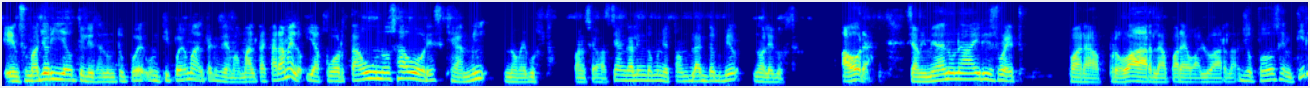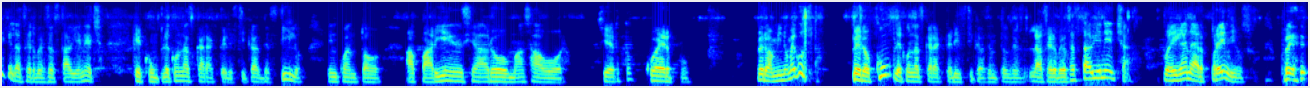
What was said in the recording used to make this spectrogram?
en su mayoría, utilizan un tipo, de, un tipo de malta que se llama malta caramelo y aporta unos sabores que a mí no me gustan. Juan Sebastián Galindo Muñetón Black Dog Beer no le gusta. Ahora, si a mí me dan una Irish Red para probarla, para evaluarla, yo puedo sentir que la cerveza está bien hecha, que cumple con las características de estilo en cuanto a apariencia, aroma, sabor, ¿cierto? Cuerpo. Pero a mí no me gusta pero cumple con las características. Entonces, la cerveza está bien hecha, puede ganar premios, puede,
